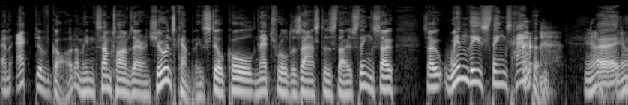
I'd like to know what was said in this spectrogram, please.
an act of God. I mean, sometimes our insurance companies still call natural disasters those things. So, so when these things happen, Yeah. uh, yeah.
